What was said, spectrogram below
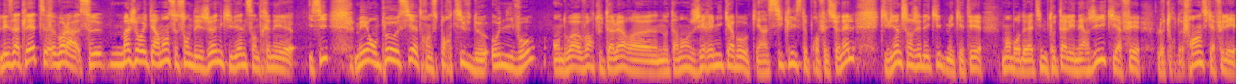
les athlètes voilà ce, majoritairement ce sont des jeunes qui viennent s'entraîner ici mais on peut aussi être un sportif de haut niveau on doit avoir tout à l'heure euh, notamment Jérémy Cabot qui est un cycliste professionnel qui vient de changer d'équipe mais qui était membre de la team Total Energy qui a fait le Tour de France qui a fait les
